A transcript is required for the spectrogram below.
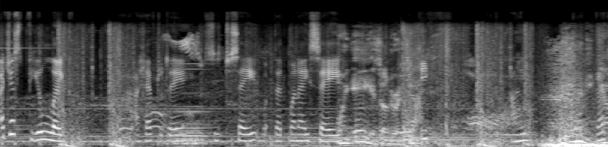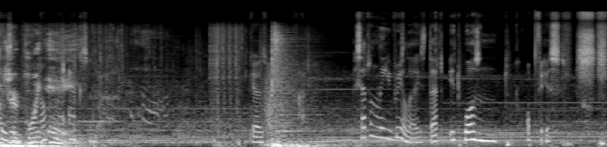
I just feel like I have to, say to say that when I say Point A is under attack. I enemy that is point not A. accent. Because I suddenly realized that it wasn't obvious.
